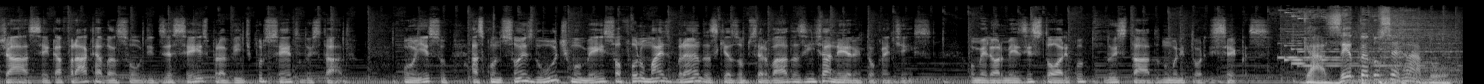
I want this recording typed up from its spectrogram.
Já a seca fraca avançou de 16% para 20% do estado. Com isso, as condições do último mês só foram mais brandas que as observadas em janeiro em Tocantins, o melhor mês histórico do estado no monitor de secas. Gazeta do Cerrado.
